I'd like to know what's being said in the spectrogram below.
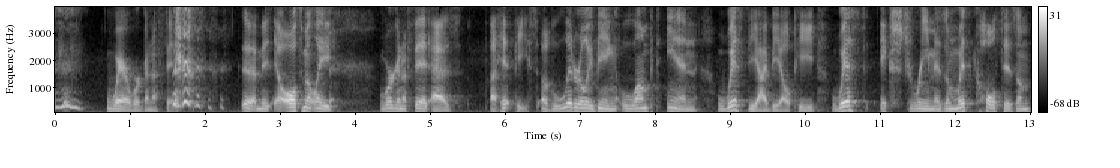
where we're gonna fit. I mean, ultimately, we're gonna fit as a hit piece of literally being lumped in with the IBLP, with extremism, with cultism.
